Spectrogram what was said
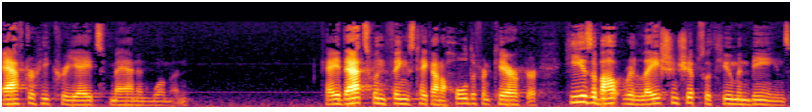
After he creates man and woman. Okay, that's when things take on a whole different character. He is about relationships with human beings,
